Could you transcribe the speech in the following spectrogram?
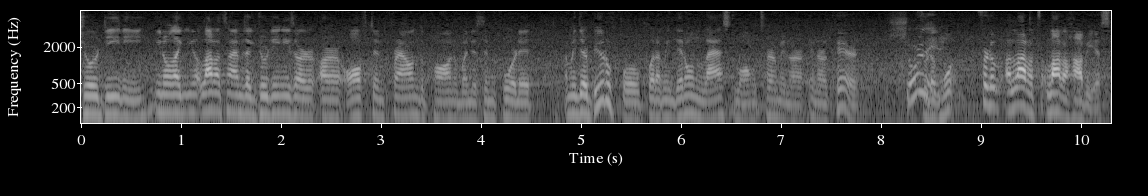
Giardini. You know, like you know, a lot of times, like Giardinis are, are often frowned upon when it's imported. I mean, they're beautiful, but I mean, they don't last long term in our in our care. Sure For, the, mo- for the, a lot of a lot of hobbyists.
